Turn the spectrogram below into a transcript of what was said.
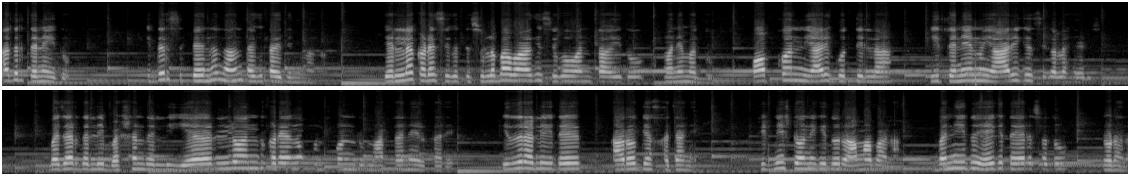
ಅದ್ರ ತೆನೆ ಇದು. ಇದರ ಸಿಪ್ಪೆಯನ್ನು ನಾನು ತೆಗಿತಾ ಇದ್ದೀನಿ ಇವಾಗ. ಎಲ್ಲ ಕಡೆ ಸಿಗುತ್ತೆ. ಸುಲಭವಾಗಿ ಸಿಗುವಂತ ಇದು ಮನೆ ಮದ್ದು ಪಾಪ್ಕಾರ್ನ್ ಯಾರಿಗ ಗೊತ್ತಿಲ್ಲ? ಈ ತೆನೆಯನ್ನು ಯಾರಿಗೆ ಸಿಗಲ್ಲ ಹೇಳಿ. ಬಜಾರ್ದಲ್ಲಿ, ಬಸ್ ಎಲ್ಲೊಂದು ಕಡೆನೂ ಕುಂತ್ಕೊಂಡು ಮಾಡ್ತಾನೆ ಇರ್ತಾರೆ. ಇದರಲ್ಲಿ ಇದೆ ಆರೋಗ್ಯ ಖಜಾನೆ. ಕಿಡ್ನಿ ಸ್ಟೋನಿಗೆ ಇದು ರಾಮಬಾಣ. ಬನ್ನಿ, ಇದು ಹೇಗೆ ತಯಾರಿಸೋದು ನೋಡೋಣ.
